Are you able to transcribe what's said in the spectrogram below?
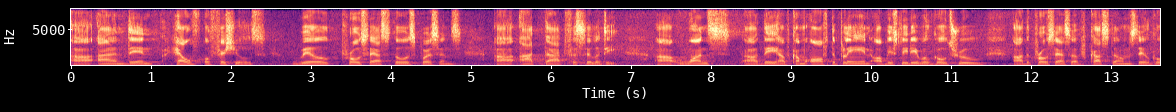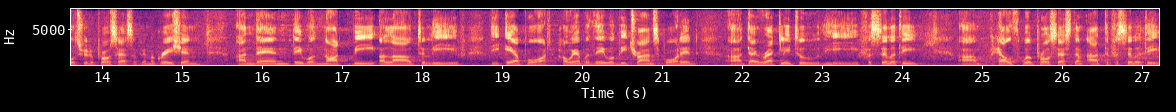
and then health officials will process those persons at that facility. Uh, once uh, they have come off the plane, obviously they will go through uh, the process of customs, they'll go through the process of immigration, and then they will not be allowed to leave the airport. However, they will be transported uh, directly to the facility. Um, health will process them at the facility.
